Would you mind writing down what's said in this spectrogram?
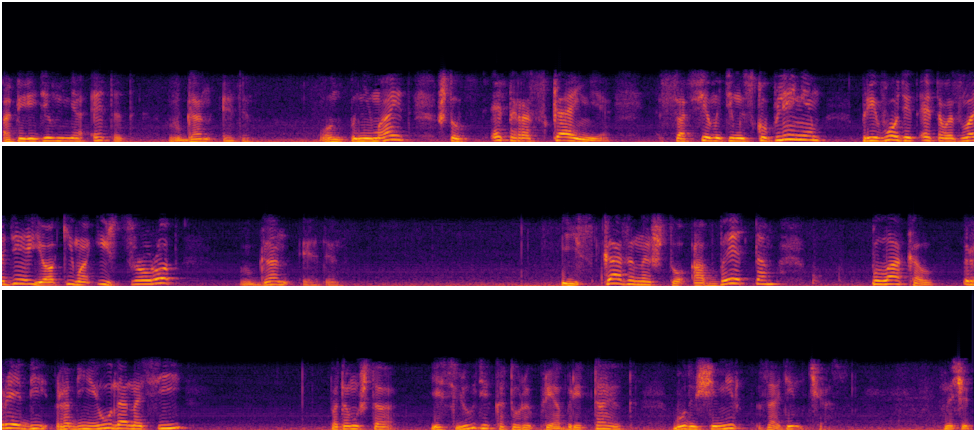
опередил меня этот в Ган-Эден. Он понимает, что это раскаяние, со всем этим искуплением приводит этого злодея Иоакима Ишцрурот в Ган-Эден. И сказано, что об этом плакал Реби Раби Иуда Наси, потому что есть люди, которые приобретают будущий мир за один час. Значит,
